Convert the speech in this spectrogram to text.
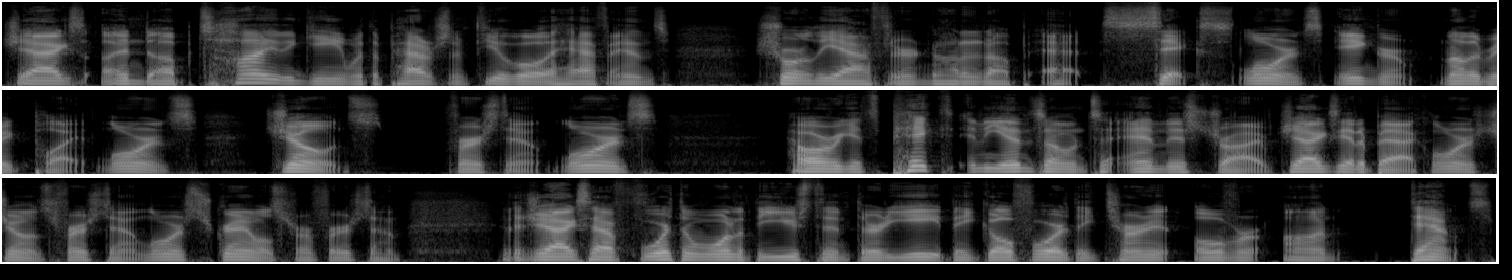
Jags end up tying the game with the Patterson field goal at half ends shortly after, knotted up at six. Lawrence, Ingram, another big play. Lawrence, Jones, first down. Lawrence, however, gets picked in the end zone to end this drive. Jags get it back. Lawrence Jones, first down. Lawrence scrambles for a first down. And the Jags have fourth and one at the Houston 38. They go for it. They turn it over on downs.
